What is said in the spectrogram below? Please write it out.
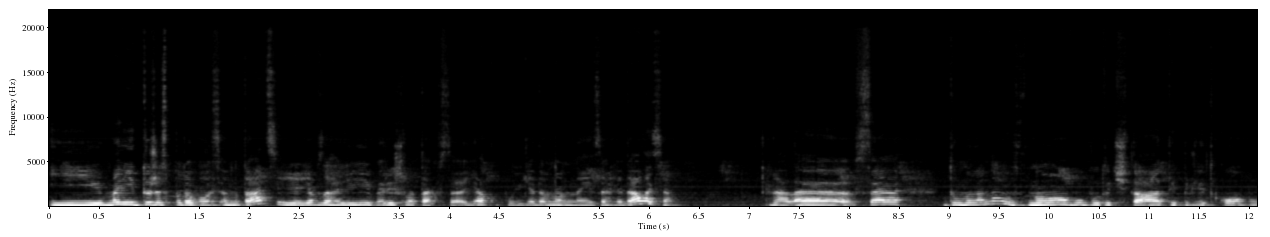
І мені дуже сподобалась анотація. Я взагалі вирішила так все. Я купую, я давно на неї заглядалася. Але все думала, ну знову буду читати підліткову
